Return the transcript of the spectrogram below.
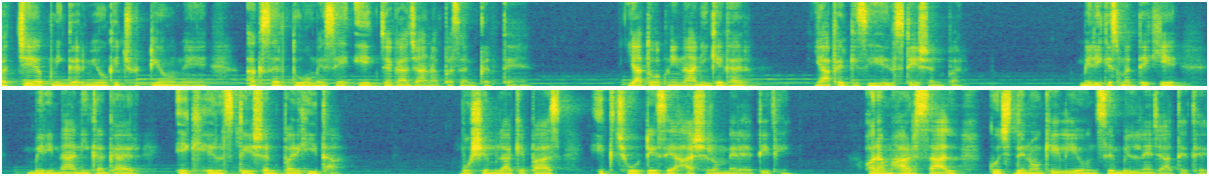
बच्चे अपनी गर्मियों की छुट्टियों में अक्सर दो में से एक जगह जाना पसंद करते हैं। या तो अपनी नानी के घर, या फिर किसी हिल स्टेशन पर। मेरी किस्मत देखिए, मेरी नानी का घर एक हिल स्टेशन पर ही था। वो शिमला के पास एक छोटे से आश्रम में रहती थी और हम हर साल कुछ दिनों के लिए उनसे मिलने जाते थे।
